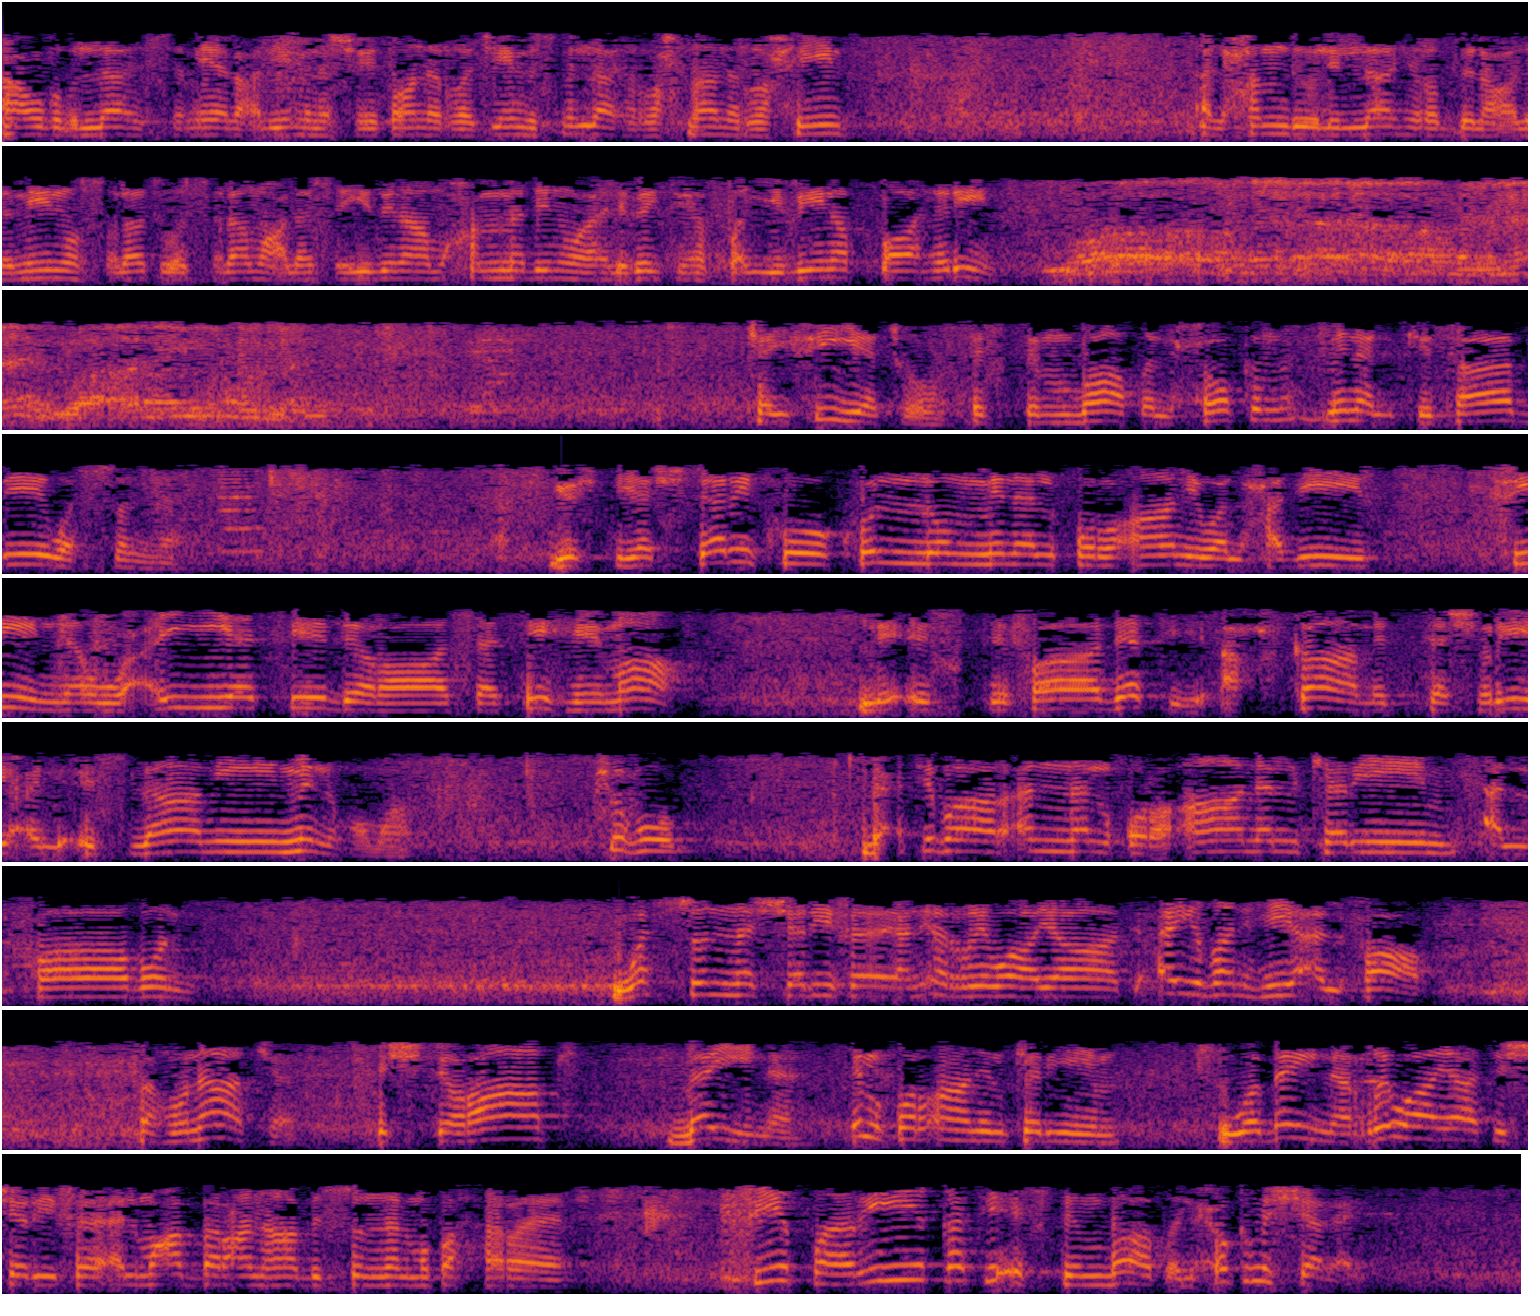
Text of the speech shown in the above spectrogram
أعوذ بالله السميع العليم من الشيطان الرجيم. بسم الله الرحمن الرحيم. الحمد لله رب العالمين والصلاة والسلام على سيدنا محمد وأهل بيته الطيبين الطاهرين. كيفية استنباط الحكم من الكتاب والسنة؟ يشترك كل من القرآن والحديث في نوعية دراستهما لاستفادة أحكام التشريع الإسلامي منهما. شوفوا باعتبار أن القرآن الكريم ألفاظ والسنة الشريفة يعني الروايات أيضا هي ألفاظ فهناك اشتراك بين القرآن الكريم وبين الروايات الشريفة المعبر عنها بالسنة المطهرة في طريقة استنباط الحكم الشرعي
